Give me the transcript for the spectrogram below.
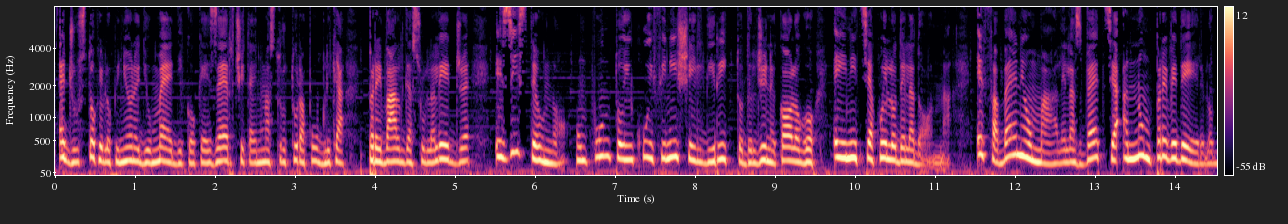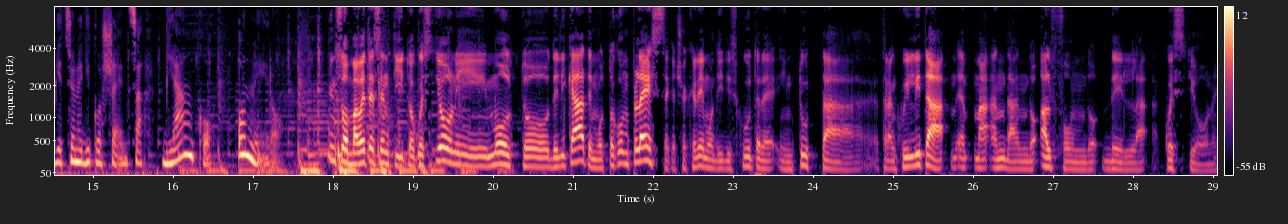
È giusto che l'opinione di un medico che esercita in una struttura pubblica prevalga sulla legge? Esiste o no un punto in cui finisce il diritto del ginecologo e inizia quello della donna? E fa bene o male la Svezia a non prevedere l'obiezione di coscienza, bianco o nero? Insomma, avete sentito questioni molto delicate, molto complesse, che cercheremo di discutere in tutta tranquillità, eh, ma andando al fondo della questione.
